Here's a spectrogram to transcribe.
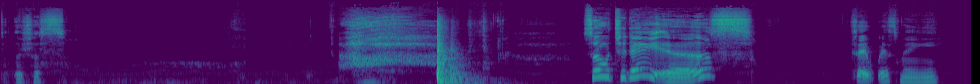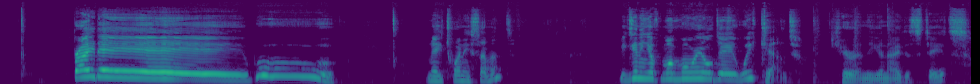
Delicious. So today is, say it with me, Friday! Woo! May 27th, beginning of Memorial Day weekend here in the United States.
